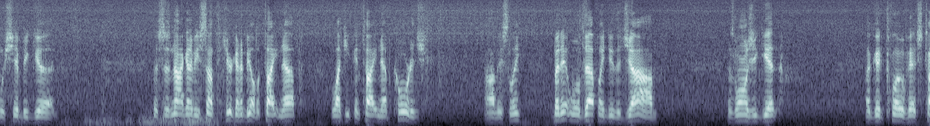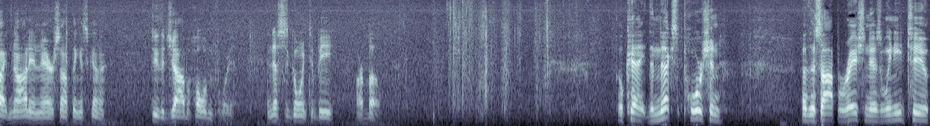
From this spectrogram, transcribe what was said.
We should be good. This is not going to be something you're going to be able to tighten up like you can tighten up cordage, obviously. But it will definitely do the job as long as you get a good clove hitch type knot in there or something. It's going to do the job of holding for you. And this is going to be our bow. Okay, the next portion of this operation is we need to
